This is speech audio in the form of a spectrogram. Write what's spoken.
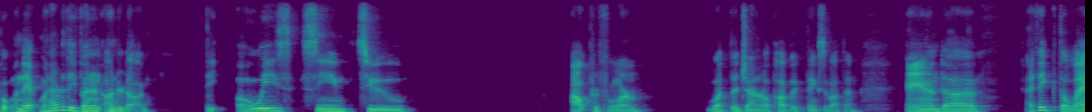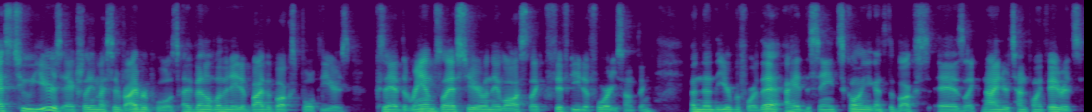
But when they whenever they've been an underdog, always seem to outperform what the general public thinks about them. And uh, I think the last two years, actually, in my survivor pools, I've been eliminated by the Bucks both years because I had the Rams last year when they lost like 50 to 40 something. And then the year before that, I had the Saints going against the Bucks as like nine or 10 point favorites.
